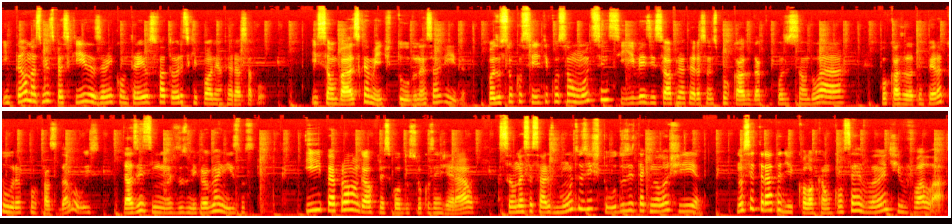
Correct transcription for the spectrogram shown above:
Então, nas minhas pesquisas, eu encontrei os fatores que podem alterar sabor. E são basicamente tudo nessa vida, pois os sucos cítricos são muito sensíveis e sofrem alterações por causa da composição do ar, por causa da temperatura, por causa da luz, das enzimas, dos micro-organismos. E para prolongar o frescor dos sucos em geral, são necessários muitos estudos e tecnologia. Não se trata de colocar um conservante e vá lá,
